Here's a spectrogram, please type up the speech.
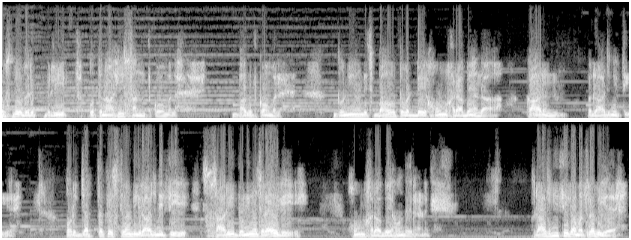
ਉਸ ਦੇ ਵਿਪਰੀਤ ਉਤਨਾ ਹੀ ਸੰਤ ਕੋਮਲ ਹੈ, ਭਗਤ ਕੋਮਲ ਹੈ। ਦੁਨੀਆ ਵਿੱਚ ਬਹੁਤ ਵੱਡੇ ਖੂਨ ਖਰਾਬਿਆਂ ਦਾ ਕਾਰਨ ਰਾਜਨੀਤੀ ਹੈ। ਔਰ ਜਦ ਤੱਕ ਇਸ ਤਰ੍ਹਾਂ ਦੀ ਰਾਜਨੀਤੀ ਸਾਰੀ ਦੁਨੀਆ 'ਚ ਰਹੇਗੀ, ਖੂਨ ਖਰਾਬੇ ਹੁੰਦੇ ਰਹਿਣਗੇ। ਰਾਜਨੀਤੀ ਦਾ ਮਤਲਬ ਇਹ ਹੈ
